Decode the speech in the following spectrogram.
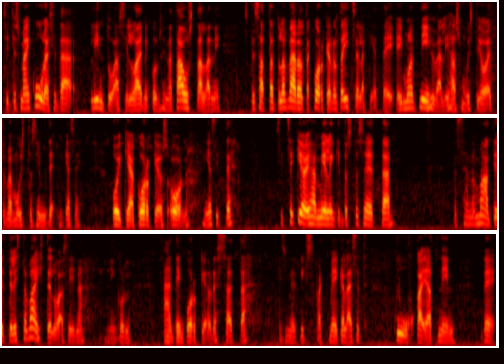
sitten jos mä en kuule sitä lintua sillä niin kuin siinä taustalla, niin sitten saattaa tulla väärältä korkeudelta itselläkin. Että ei, ei mulla nyt niin hyvä lihasmuisti ole, että mä muistasin, mikä se oikea korkeus on. Ja sitten sit sekin on ihan mielenkiintoista se, että tässähän on maantieteellistä vaihtelua siinä niin kuin äänten korkeudessa, että esimerkiksi vaikka meikäläiset huuhkajat, niin ne,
